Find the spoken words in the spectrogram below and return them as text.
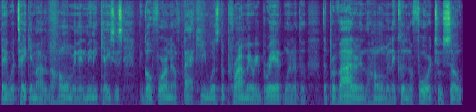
they would take him out of the home. And in many cases, go far enough back, he was the primary breadwinner, the, the provider in the home, and they couldn't afford to. So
